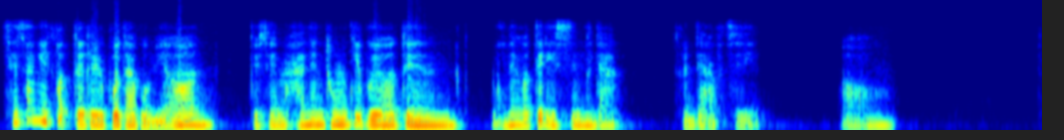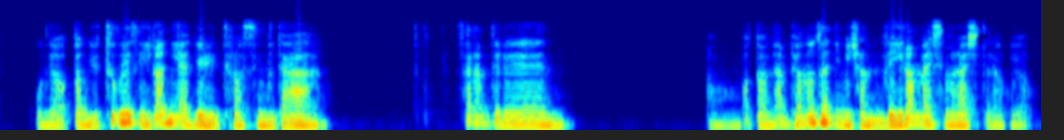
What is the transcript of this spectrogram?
세상의 것들을 보다 보면 요새 많은 동기부여든 많은 것들이 있습니다. 그런데 아버지, 어, 오늘 어떤 유튜브에서 이런 이야기를 들었습니다. 사람들은 어, 어떤 한 변호사님이셨는데 이런 말씀을 하시더라고요.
